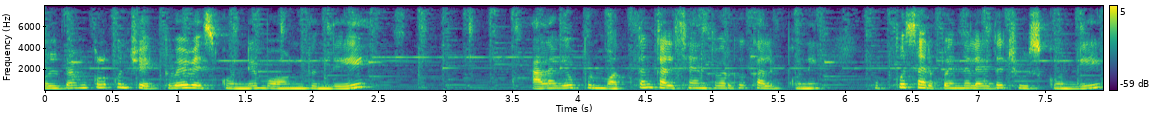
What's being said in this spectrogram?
ఉల్లిపాయ ముక్కలు కొంచెం ఎక్కువే వేసుకోండి బాగుంటుంది. అలాగే ఇప్పుడు మొత్తం కలిసేంత వరకు కలుపుకొని ఉప్పు సరిపోయిందో లేదో చూసుకోండి.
